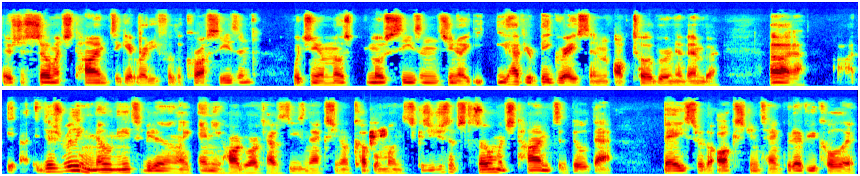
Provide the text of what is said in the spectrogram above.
there's just so much time to get ready for the cross season, which you know most most seasons you know you have your big race in October or November. Uh, there's really no need to be doing like any hard workouts these next you know couple months because you just have so much time to build that base or the oxygen tank, whatever you call it,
